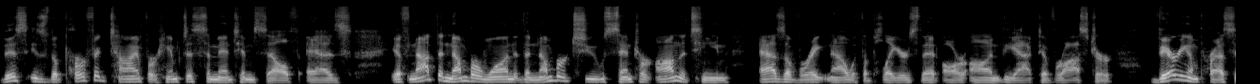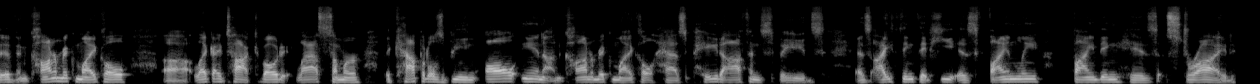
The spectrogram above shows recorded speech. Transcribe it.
This is the perfect time for him to cement himself as, if not the number one, the number two center on the team as of right now with the players that are on the active roster. Very impressive. And Connor McMichael, uh, like I talked about it last summer, the Capitals being all in on Connor McMichael has paid off in spades, as I think that he is finally finding his stride.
